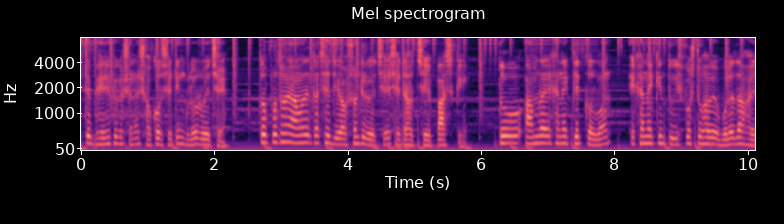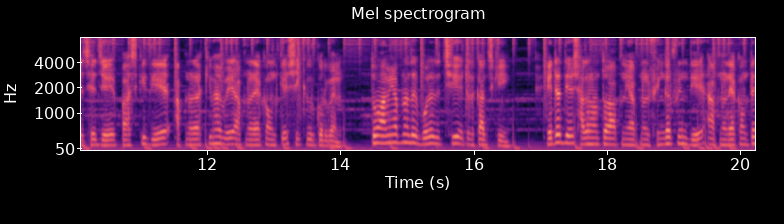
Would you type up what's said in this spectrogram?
স্টেপ ভেরিফিকেশনের সকল সেটিংগুলো রয়েছে। তো প্রথমে আমাদের কাছে যে অপশনটি রয়েছে, সেটা হচ্ছে পাস কি তো আমরা এখানে ক্লিক করব। এখানে কিন্তু স্পষ্টভাবে বলে দেওয়া হয়েছে যে পাস কি দিয়ে আপনারা কীভাবে আপনার অ্যাকাউন্টকে সিকিউর করবেন। তো আমি আপনাদের বলে দিচ্ছি এটার কাজ কি। এটা দিয়ে সাধারণত আপনি আপনার ফিঙ্গারপ্রিন্ট দিয়ে আপনার অ্যাকাউন্টে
